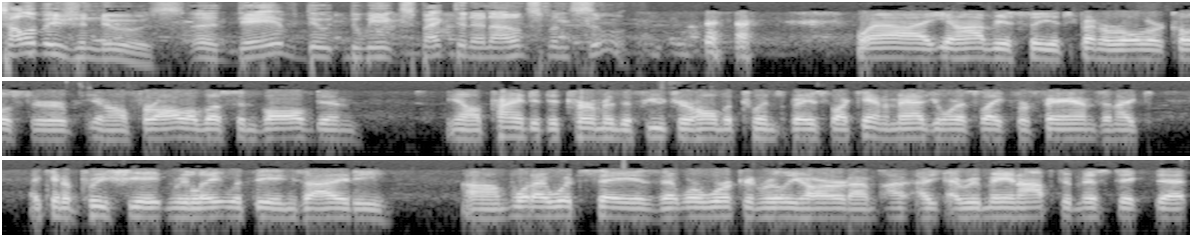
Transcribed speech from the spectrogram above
television news. Uh, Dave, do, do we expect an announcement soon? well, you know, obviously it's been a roller coaster, you know, for all of us involved in – you know, trying to determine the future home of Twins baseball. I can't imagine what it's like for fans, and I, I can appreciate and relate with the anxiety. Um, what I would say is that we're working really hard. I'm, I, I remain optimistic that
